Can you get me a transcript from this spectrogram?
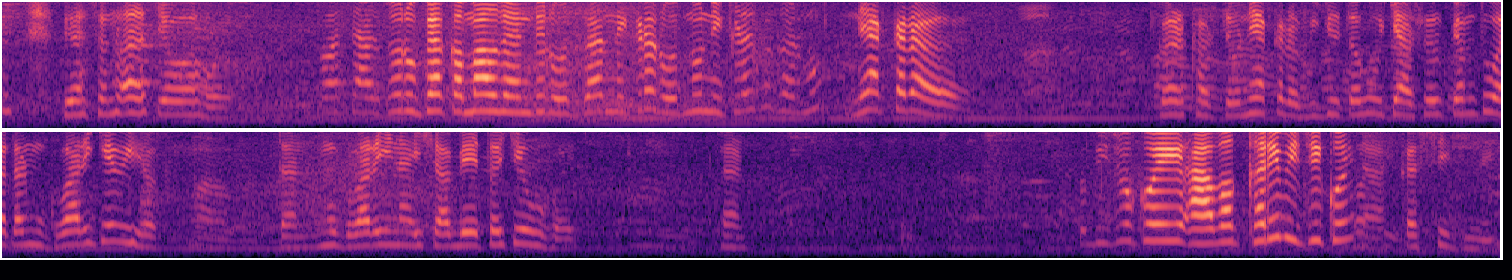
વ્યસન વાળા કેવા હોય? તો ચારસો રૂપિયા કમાવ તો એનાથી રોજગાર નીકળે રોજનું નીકળે છે ઘરનું? ને કરે ઘર ખર્ચો ને કરો બીજું તો હું ચારસો રૂપિયામાં તું તાર મોંઘવારી કેવી હોય તાર મોંઘવારીના હિસાબે તો કેવું હોય? તાર તો બીજો કોઈ આવક ખરી? બીજી કોઈ? કશી જ નહીં.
